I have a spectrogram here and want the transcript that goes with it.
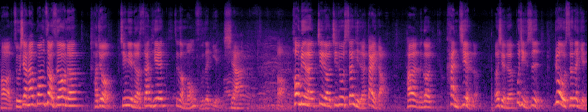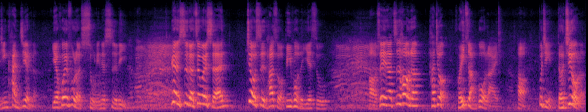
好，主向他光照之后呢，他就经历了三天这个蒙福的眼瞎。好，后面呢，借由基督身体的带导，他能够看见了，而且呢，不仅是肉身的眼睛看见了，也恢复了属灵的视力，认识了这位神就是他所逼迫的耶稣。好，所以呢，之后呢，他就回转过来，好，不仅得救了，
